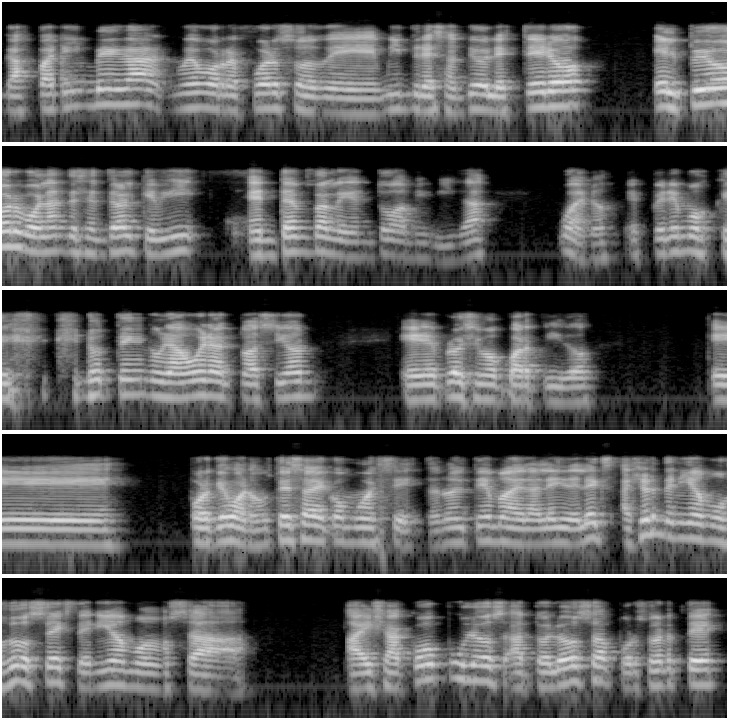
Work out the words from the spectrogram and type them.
Gasparín Vega, nuevo refuerzo de Mitre Santiago del Estero, el peor volante central que vi en Temperley en toda mi vida. Bueno, esperemos que, no tenga una buena actuación en el próximo partido. Eh, porque bueno, usted sabe cómo es esto, ¿no? El tema de la ley del ex. Ayer teníamos dos ex, teníamos a, a a Tolosa, por suerte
